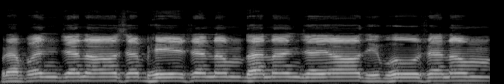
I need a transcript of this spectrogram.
प्रपञ्चनाशभीषणं धनञ्जयादिभूषणं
